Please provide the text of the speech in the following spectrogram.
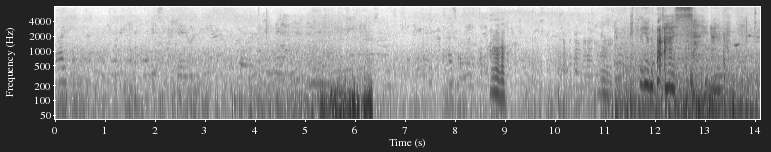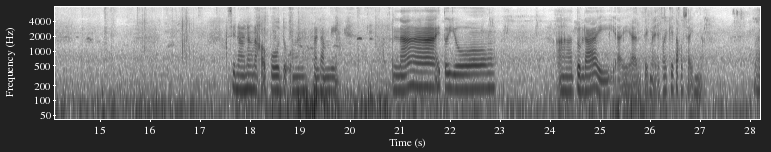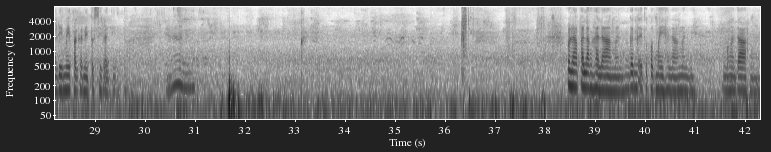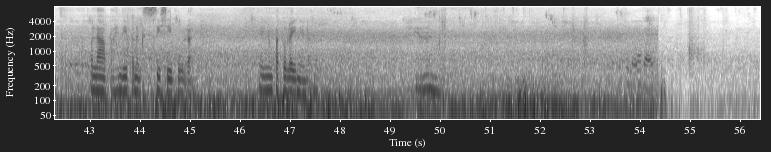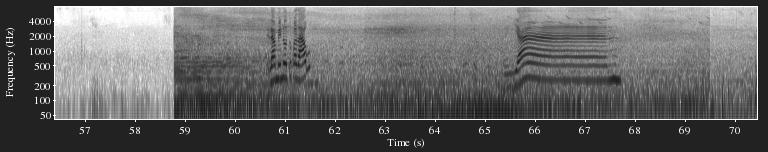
yung taas. Ayan. Sinanang nakaupo doon. Malamig. Na, ito yung ah, tulay. Ayan, tingnan niyo. Pakikita ko sa inyo. Bali, may paganito sila dito. Ayan. Wala pa lang halaman. Maganda ito pag may halaman eh. Mga dahon. Wala pa. Hindi pa nagsisipulan. Yan yung patulay nila. Yan. Ilang minuto pa daw? Ayan.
